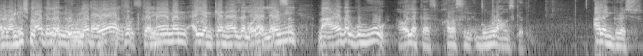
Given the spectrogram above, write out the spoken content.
أنا ما عنديش مشكلة إن متوافق. تماما ايا كان هذا الإعلامي؟ مع هذا الجمهور هقول لك خلاص الجمهور عاوز كده ألان جريش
